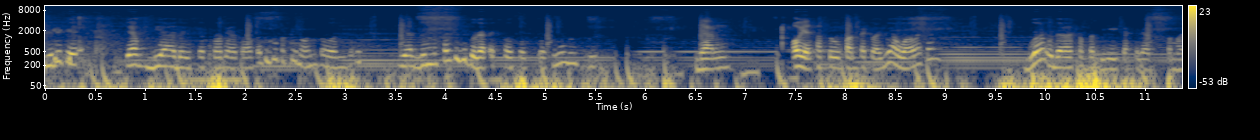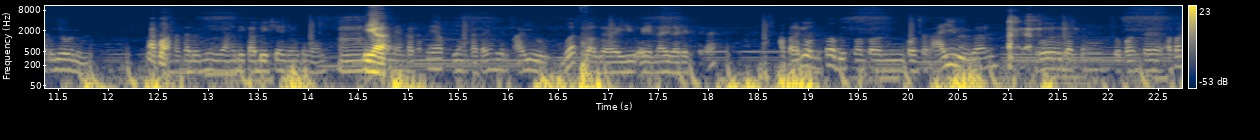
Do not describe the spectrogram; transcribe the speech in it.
jadi kayak setiap dia ada story atau apa tuh gue pasti nonton. Terus ya gemes aja gitu liat ekspresi ekspresinya lucu. Dan oh ya satu fun fact lagi awalnya kan gue udah sempat dikasih lihat sama Rio nih. Apa? akademi yang di KBC nya itu kan. Hmm. Iya. yang katanya yang katanya mirip Ayu. Gue sebagai UNI garis keras apalagi waktu itu habis nonton konser Ayu kan. Gue datang ke konser apa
